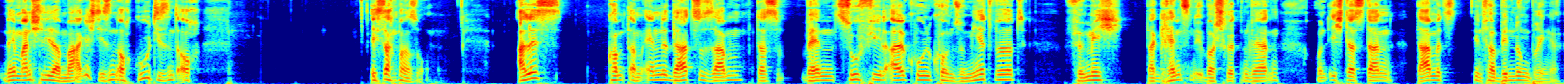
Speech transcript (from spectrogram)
ne, manche Lieder mag ich, die sind auch gut, die sind auch, ich sag mal so, alles kommt am Ende da zusammen, dass wenn zu viel Alkohol konsumiert wird, für mich da Grenzen überschritten werden und ich das dann damit in Verbindung bringe.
